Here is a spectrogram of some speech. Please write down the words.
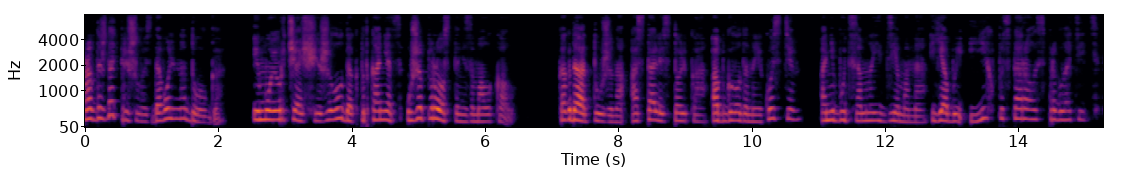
Правда, ждать пришлось довольно долго. И мой урчащий желудок под конец уже просто не замолкал. Когда от ужина остались только обглоданные кости, а не будь со мной демона, я бы и их постаралась проглотить.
